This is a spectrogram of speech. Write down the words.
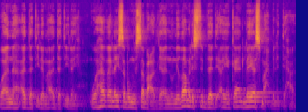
وأنها أدت إلى ما أدت إليه. وهذا ليس بمستبعد لأن نظام الاستبداد أيا كان لا يسمح بالاتحاد.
